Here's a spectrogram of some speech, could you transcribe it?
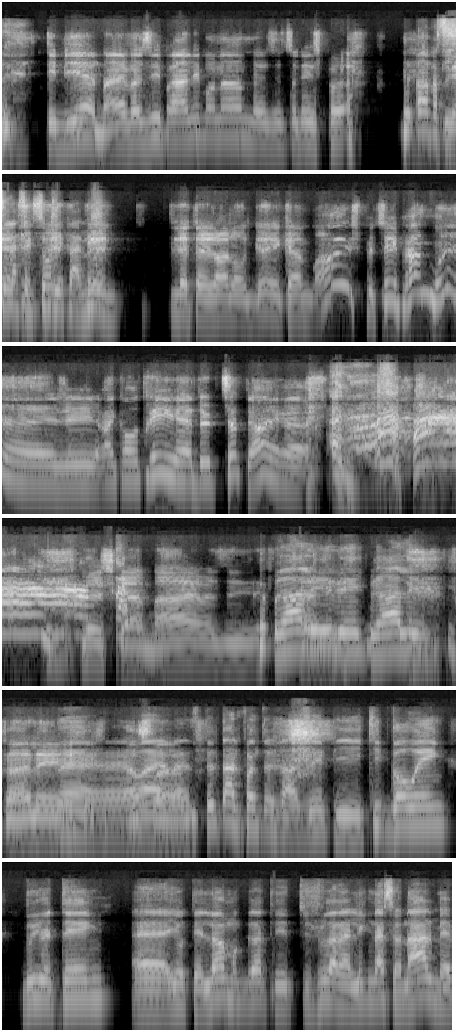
tes billets, ben vas-y, prends-les, mon homme, mais tu utilises pas. Ah, parce que c'est la section des familles. Puis là, t'as genre l'autre gars, il est comme, ouais, je peux-tu les prendre, moi? Euh, J'ai rencontré euh, deux petites hier. euh. là, je suis comme, ouais, vas-y. Prends-les, mec, prends-les. Have ouais, man, c'est tout le temps le fun de te jaser. Puis keep going, do your thing. Euh, yo, t'es là, mon gars, t'es- tu joues dans la Ligue nationale, mais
